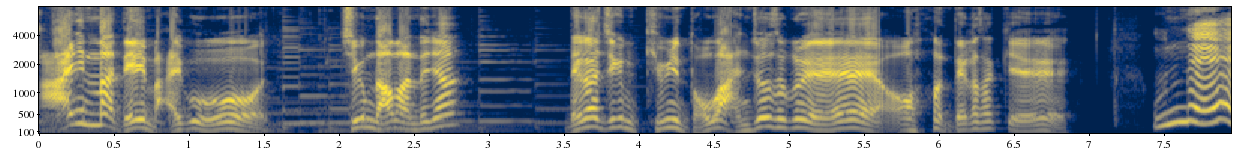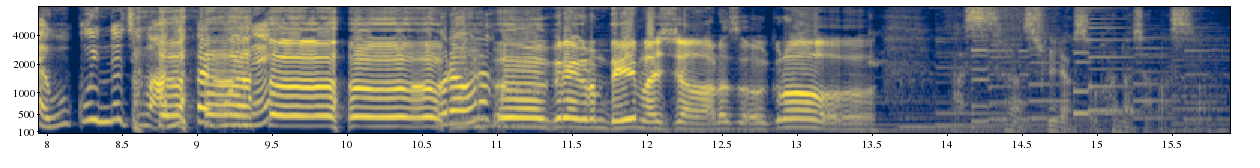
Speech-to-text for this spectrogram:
아니, 마 내일 말고 지금 나오면 안 되냐? 내가 지금 기분이 너무 안 좋아서 그래. 어, 내가 살게. 웃네. 웃고 있네 지금 앞니빨 보이네. 뭐라, 뭐라? 어, 그래, 그럼 내일 마시자. 알았어. 그럼. 아싸, 술 약속 하나 잡았어.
